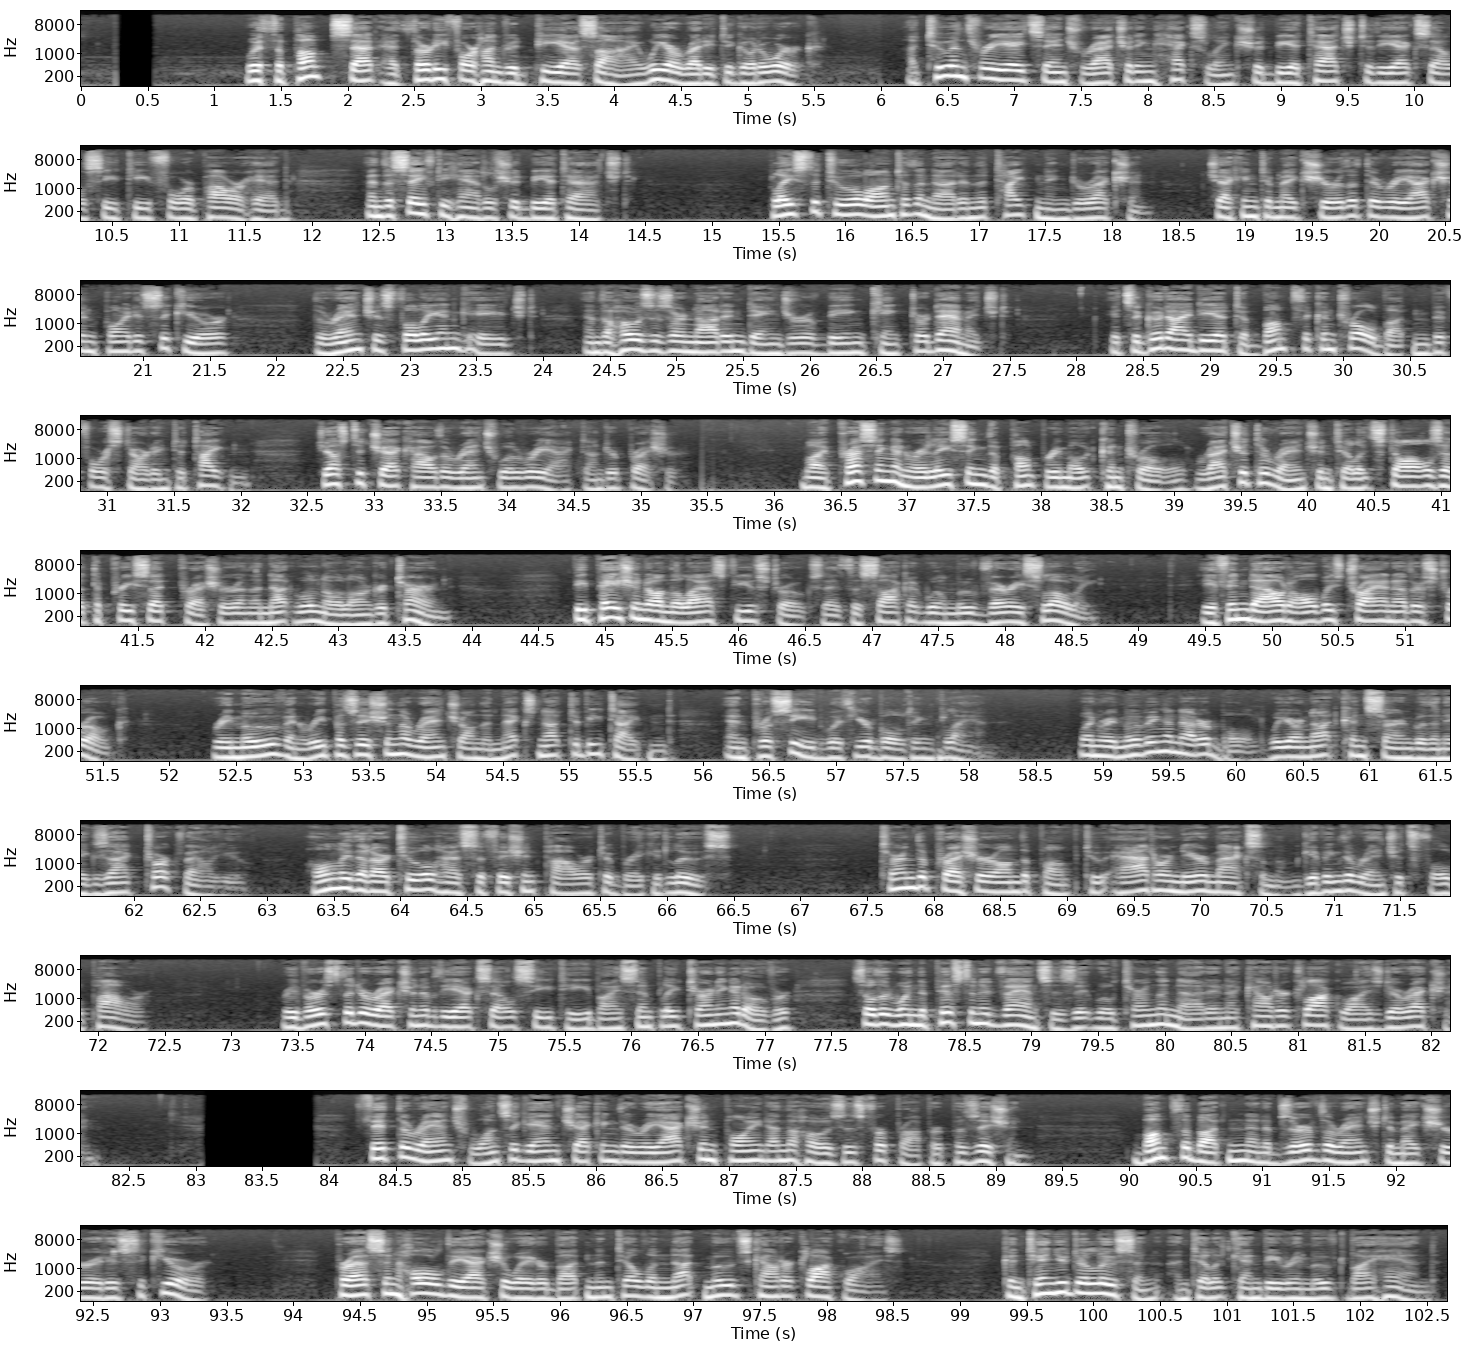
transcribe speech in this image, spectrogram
With the pump set at 3400 psi, we are ready to go to work. A 2 and 3 8 inch ratcheting hex link should be attached to the XLCT4 power head, and the safety handle should be attached. Place the tool onto the nut in the tightening direction, checking to make sure that the reaction point is secure, the wrench is fully engaged, and the hoses are not in danger of being kinked or damaged. It's a good idea to bump the control button before starting to tighten, just to check how the wrench will react under pressure. By pressing and releasing the pump remote control, ratchet the wrench until it stalls at the preset pressure and the nut will no longer turn. Be patient on the last few strokes as the socket will move very slowly. If in doubt, always try another stroke. Remove and reposition the wrench on the next nut to be tightened and proceed with your bolting plan. When removing a nut or bolt, we are not concerned with an exact torque value, only that our tool has sufficient power to break it loose. Turn the pressure on the pump to at or near maximum, giving the wrench its full power. Reverse the direction of the XLCT by simply turning it over so that when the piston advances it will turn the nut in a counterclockwise direction. Fit the wrench, once again checking the reaction point and the hoses for proper position. Bump the button and observe the wrench to make sure it is secure. Press and hold the actuator button until the nut moves counterclockwise. Continue to loosen until it can be removed by hand.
